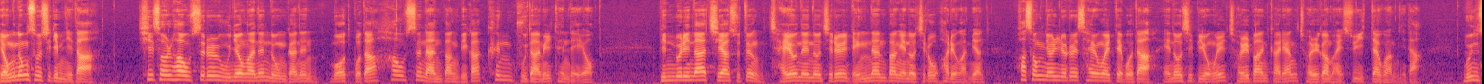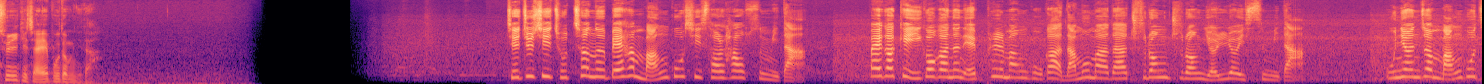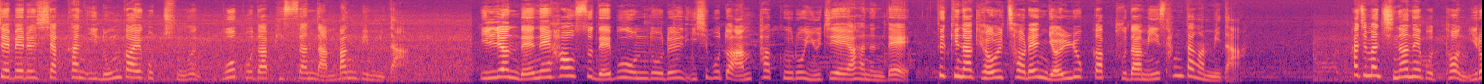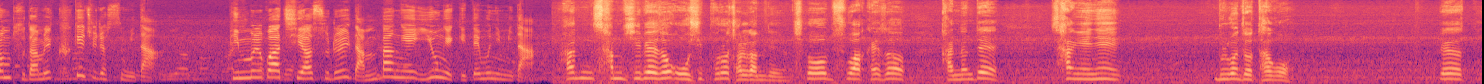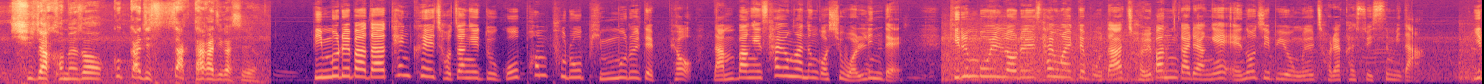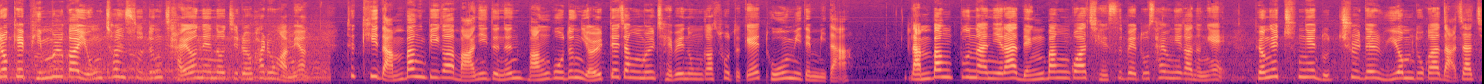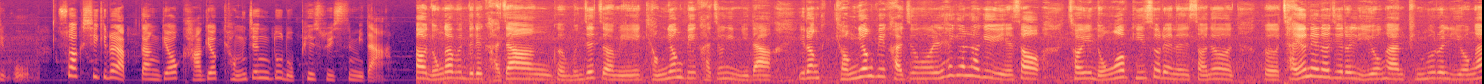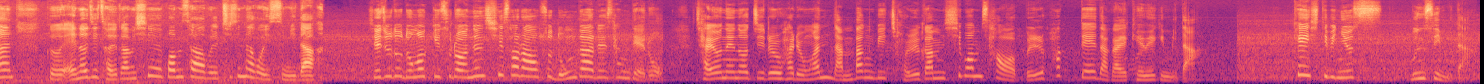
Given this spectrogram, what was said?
영농 소식입니다. 시설 하우스를 운영하는 농가는 무엇보다 하우스 난방비가 큰 부담일 텐데요. 빗물이나 지하수 등 자연 에너지를 냉난방 에너지로 활용하면 화석 연료를 사용할 때보다 에너지 비용을 절반 가량 절감할 수 있다고 합니다. 문수희 기자의 보도입니다. 제주시 조천읍의 한 망고 시설 하우스입니다. 빨갛게 익어가는 애플 망고가 나무마다 주렁주렁 열려 있습니다. 5년 전 망고 재배를 시작한 이 농가의 고충은 무엇보다 비싼 난방비입니다. 1년 내내 하우스 내부 온도를 25도 안팎으로 유지해야 하는데 특히나 겨울철엔 연료값 부담이 상당합니다. 하지만 지난해부턴 이런 부담을 크게 줄였습니다. 빗물과 지하수를 난방에 이용했기 때문입니다. 한 30에서 50% 절감돼요. 처음 수확해서 갔는데 상인이 물건 좋다고 그래서 시작하면서 끝까지 싹 다 가져갔어요. 빗물을 받아 탱크에 저장해 두고 펌프로 빗물을 데펴 난방에 사용하는 것이 원리인데 기름 보일러를 사용할 때보다 절반 가량의 에너지 비용을 절약할 수 있습니다. 이렇게 빗물과 용천수 등 자연 에너지를 활용하면 특히 난방비가 많이 드는 망고 등 열대작물 재배 농가 소득에 도움이 됩니다. 난방뿐 아니라 냉방과 제습에도 사용이 가능해 병해충에 노출될 위험도가 낮아지고 수확 시기를 앞당겨 가격 경쟁도 높일 수 있습니다. 어, 농가분들의 가장 그 문제점이 경영비 가중입니다. 이런 경영비 가중을 해결하기 위해서 저희 농업기술원에서는 그 자연에너지를 이용한 빗물을 이용한 그 에너지 절감 시범 사업을 추진하고 있습니다. 제주도 농업기술원은 시설하우스 농가를 상대로 자연에너지를 활용한 난방비 절감 시범 사업을 확대해 나갈 계획입니다. KCTV 뉴스 문수입니다.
